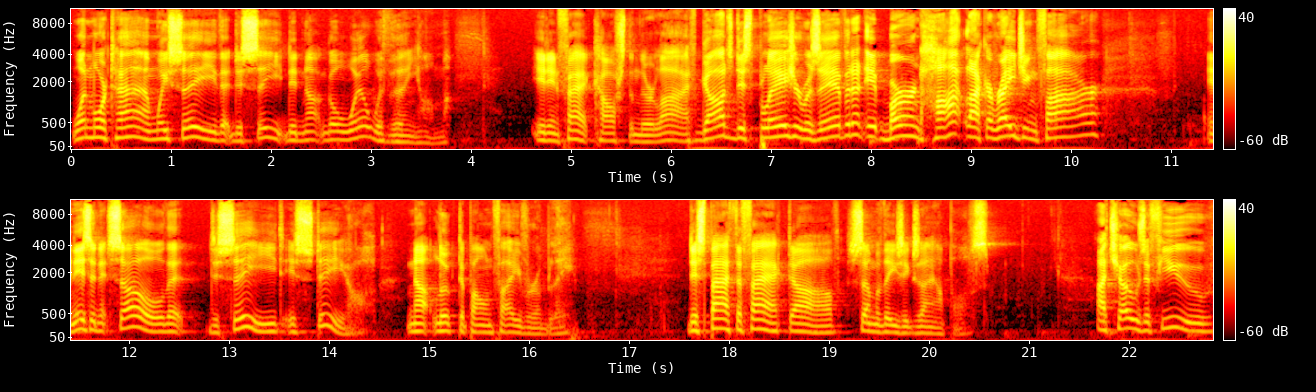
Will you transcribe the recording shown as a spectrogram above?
One more time, we see that deceit did not go well with them. It, in fact, cost them their life. God's displeasure was evident, it burned hot like a raging fire. And isn't it so that deceit is still not looked upon favorably, despite the fact of some of these examples? I chose a few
